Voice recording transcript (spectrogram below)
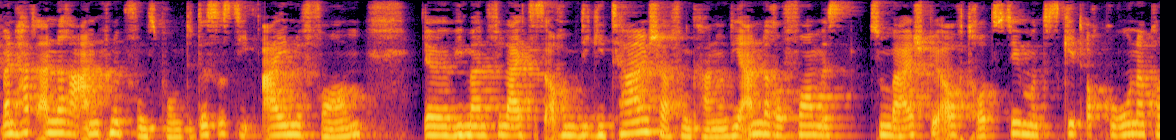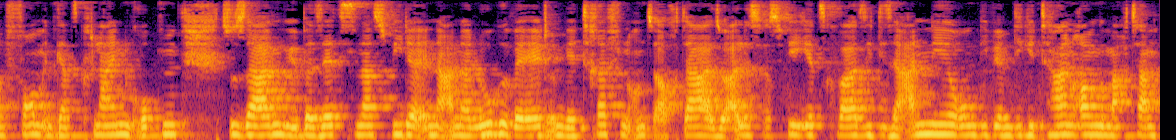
Man hat andere Anknüpfungspunkte. Das ist die eine Form, äh, wie man vielleicht das auch im Digitalen schaffen kann. Und die andere Form ist zum Beispiel auch trotzdem, und es geht auch Corona-konform in ganz kleinen Gruppen, zu sagen, wir übersetzen das wieder in eine analoge Welt und wir treffen uns auch da. Also alles, was wir jetzt quasi, diese Annäherung, die wir im digitalen Raum gemacht haben,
